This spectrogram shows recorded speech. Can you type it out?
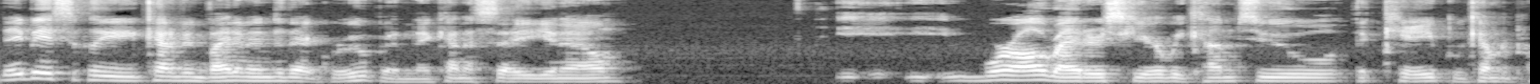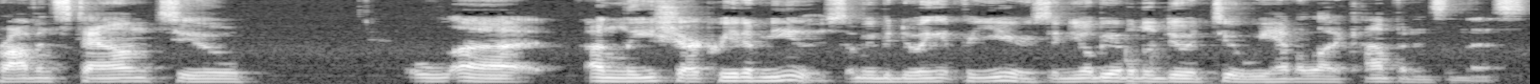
they basically kind of invite him into their group and they kind of say, you know, we're all writers here. We come to the Cape, we come to Provincetown to uh, unleash our creative muse, and we've been doing it for years, and you'll be able to do it too. We have a lot of confidence in this.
